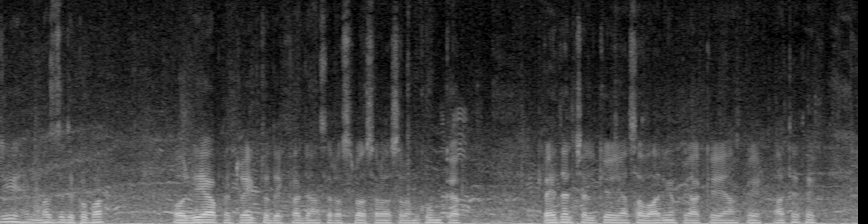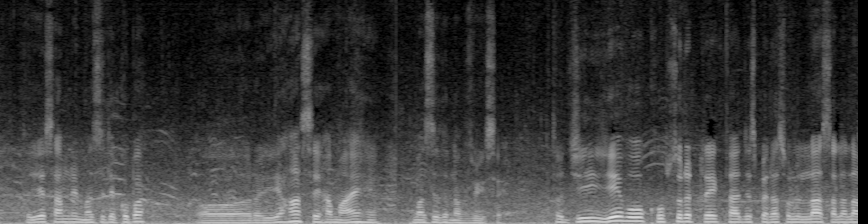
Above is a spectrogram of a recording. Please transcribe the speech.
जी, हम मस्जिद कुबा और ये आपने ट्रैक तो देखा जहाँ से रसोल घूम कर पैदल चल के या सवारियों पे आके यहाँ पे आते थे। तो ये सामने मस्जिद कुबा और यहाँ से हम आए हैं मस्जिद नबवी से। तो जी, ये वो खूबसूरत ट्रैक था जिस पर रसोल्ला सल्ला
